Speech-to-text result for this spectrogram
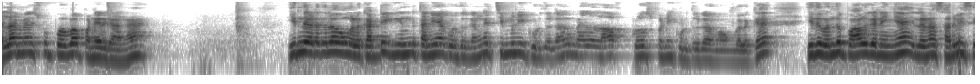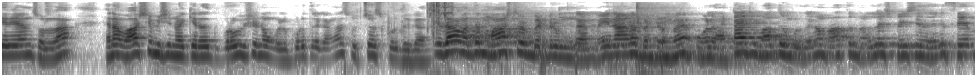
எல்லாமே சூப்பராக பண்ணியிருக்காங்க இந்த இடத்துல உங்களுக்கு கட்டிக்கின்னு தனியாக கொடுத்துருக்காங்க சிம்னி கொடுத்துருக்காங்க மேலே லாஃப்ட் க்ளோஸ் பண்ணி கொடுத்துருக்காங்க உங்களுக்கு. இது வந்து பால்கனிங்க இல்லைன்னா சர்வீஸ் ஏரியான்னு சொல்லலாம். ஏன்னா வாஷிங் மிஷின் வைக்கிறதுக்கு ப்ரொவிஷன் உங்களுக்கு கொடுத்துருக்காங்க சுவிச்சஸ் கொடுத்துருக்காங்க. இதுதான் வந்து மாஸ்டர் பெட்ரூம்ங்க மெயினான பெட்ரூமு உங்களுக்கு அட்டாச் பாத்ரூம் கொடுத்துருக்காங்க பாத்ரூம் நல்ல ஸ்பேஷியஸ் இருக்குது சேம்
